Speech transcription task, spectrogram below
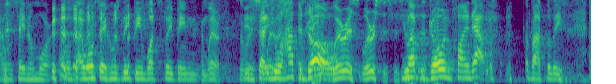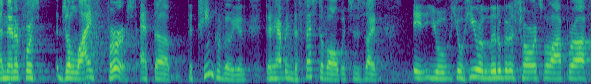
I will say no more. I, will, I won't say who's sleeping, what's sleeping. And where? So You so you'll have to And- go. and Where is where is this? Is You this- have to go and find out about the leap. And then, of course, July 1st at the, the Ting Pavilion, they're having the festival, which is like, it, you'll, you'll hear a little bit of Charlottesville opera.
